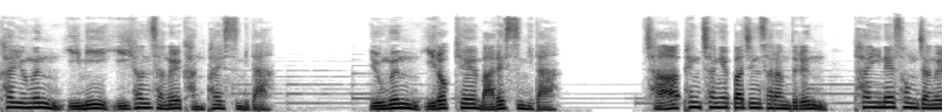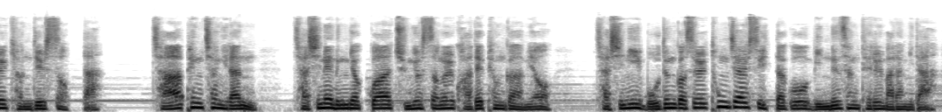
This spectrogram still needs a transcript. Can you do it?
칼융은 이미 이 현상을 간파했습니다. 융은 이렇게 말했습니다. 자아 팽창에 빠진 사람들은 타인의 성장을 견딜 수 없다. 자아 팽창이란 자신의 능력과 중요성을 과대평가하며 자신이 모든 것을 통제할 수 있다고 믿는 상태를 말합니다.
